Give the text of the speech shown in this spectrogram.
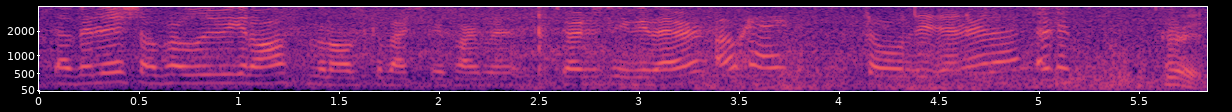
seven-ish. I'll probably get off, and then I'll just go back to the apartment. Do I just meet you there? Okay. So we'll do dinner then? Okay. Great.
